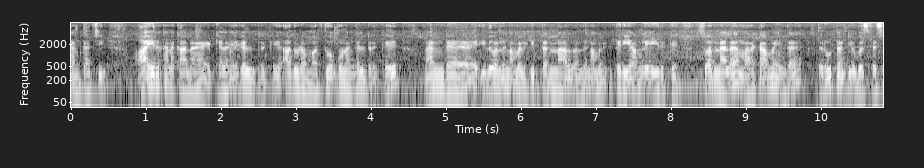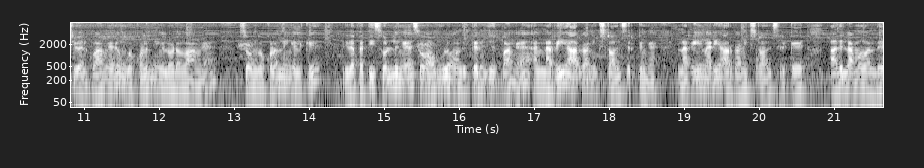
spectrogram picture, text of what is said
கண்காட்சி. ஆயிரக்கணக்கான கிழங்குகள் இருக்குது அதோட மருத்துவ குணங்கள் இருக்குது அண்டு இது வந்து நம்மளுக்கு இத்தனை நாள் வந்து நம்மளுக்கு தெரியாமலே இருக்குது ஸோ அதனால் மறக்காமல் இந்த ரூட் அண்ட் டியூபர்ஸ் ஃபெஸ்டிவலுக்கு வாங்க. உங்கள் குழந்தைங்களோட வாங்க. ஸோ உங்கள் குழந்தைங்களுக்கு இதை பற்றி சொல்லுங்கள் ஸோ அவங்களும் வந்து தெரிஞ்சுப்பாங்க. அண்ட் நிறைய ஆர்கானிக் ஸ்டால்ஸ் இருக்குங்க. நிறைய நிறைய ஆர்கானிக் ஸ்டால்ஸ் இருக்குது அது இல்லாமல் வந்து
